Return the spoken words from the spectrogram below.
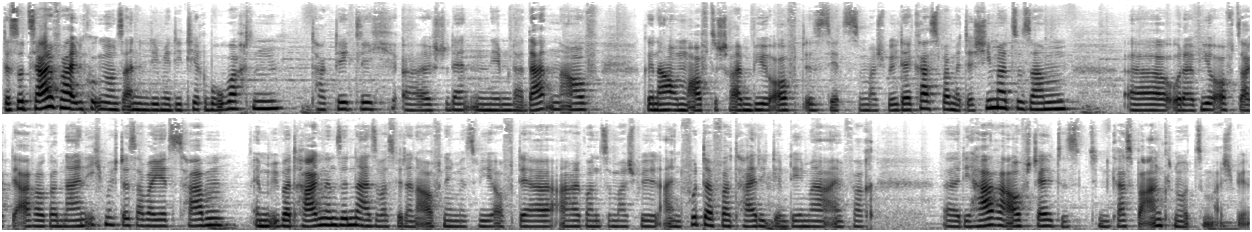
das Sozialverhalten gucken wir uns an, indem wir die Tiere beobachten, tagtäglich. Äh, Studenten nehmen da Daten auf, genau um aufzuschreiben, wie oft ist jetzt zum Beispiel der Kasper mit der Shima zusammen äh, oder wie oft sagt der Aragon, nein, ich möchte es aber jetzt haben, im übertragenen Sinne. Also was wir dann aufnehmen, ist, wie oft der Aragon zum Beispiel ein Futter verteidigt, indem er einfach äh, die Haare aufstellt, das den Kasper anknurrt zum Beispiel.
